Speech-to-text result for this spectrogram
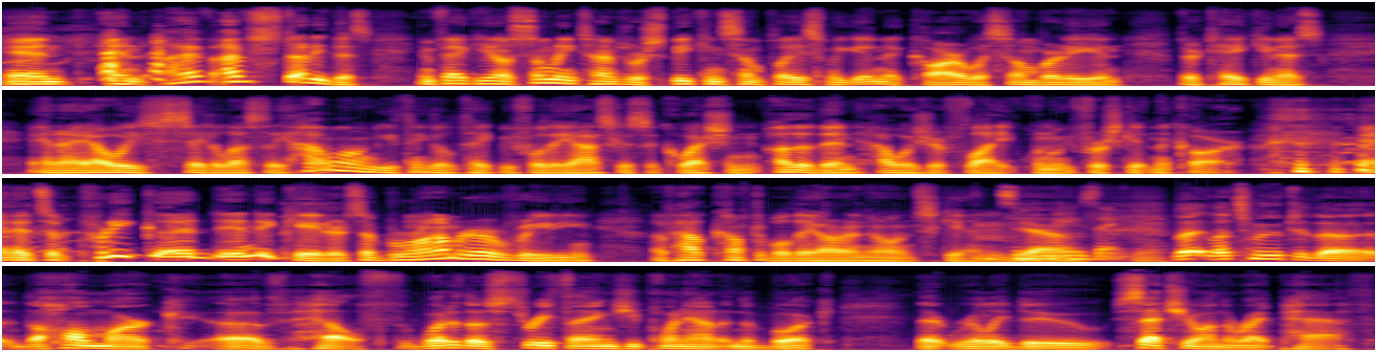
and and I've I've studied this. In fact, you know, so many times we're speaking someplace, and we get in a car with somebody, and they're taking us, and I always say to Leslie, "How long do you think it'll take before they ask us a question other than how was your flight when we first get in the car?" and it's a pretty good indicator. It's a barometer of reading of how comfortable they are in their own skin. Mm-hmm. It's amazing. Let, us move to the, the hallmark of health. What are those three things you point out in the book that really do set you on the right path?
